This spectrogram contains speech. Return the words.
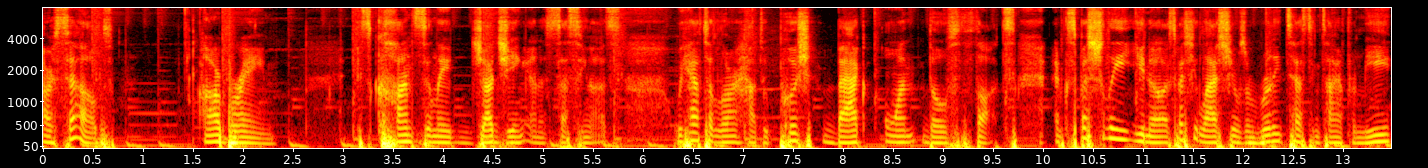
ourselves. Our brain is constantly judging and assessing us we have to learn how to push back on those thoughts. And especially, you know, especially last year was a really testing time for me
